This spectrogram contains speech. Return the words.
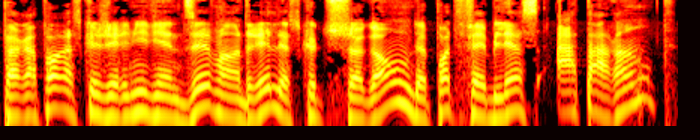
Par rapport à ce que Jérémy vient de dire, Vandril, est-ce que tu secondes? Pas de faiblesse apparente?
